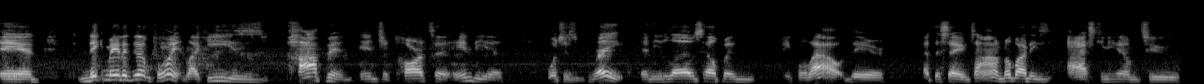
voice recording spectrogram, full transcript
And Nick made a good point. Like he's popping in Jakarta, India, which is great, and he loves helping people out there. At the same time, nobody's asking him to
